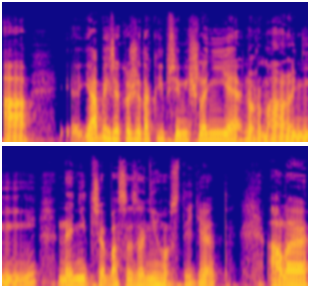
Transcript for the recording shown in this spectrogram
A já bych řekl, že takový přemýšlení je normální, není třeba se za něho stydět, ale e,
